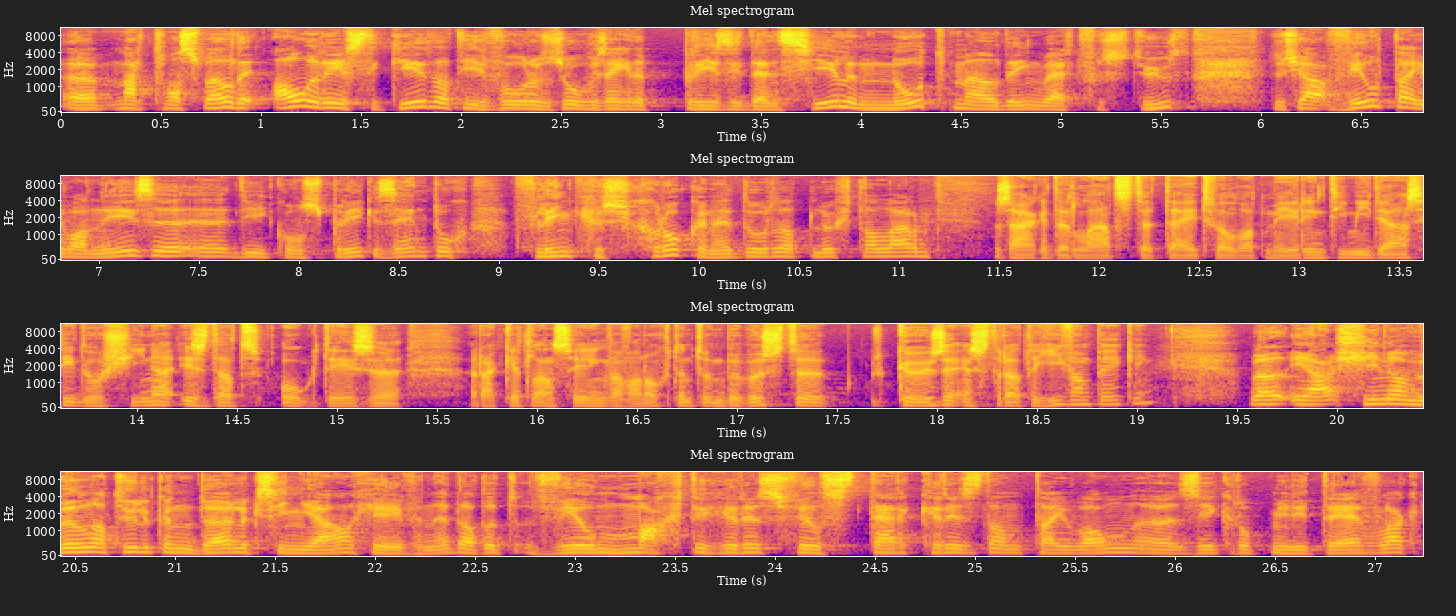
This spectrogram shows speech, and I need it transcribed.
maar het was wel de allereerste keer dat hiervoor een zogezegde presidentiële noodmelding werd verstuurd. Dus ja, veel Taiwanese die ik kon spreken zijn toch flink geschrokken hè, door dat luchtalarm. We zagen de laatste tijd wel wat meer intimidatie door China. Is ook deze raketlancering van vanochtend een bewuste keuze en strategie van Peking? Wel ja, China wil natuurlijk een duidelijk signaal geven hè, dat het veel machtiger is, veel sterker is dan Taiwan, uh, zeker op militair vlak.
